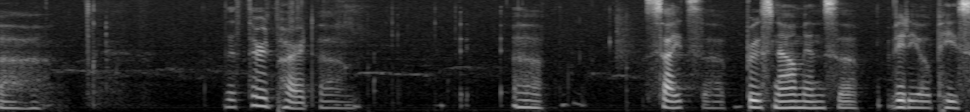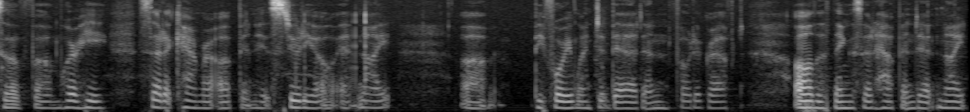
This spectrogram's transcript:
Uh, the third part um, uh, cites uh, Bruce Nauman's uh, video piece of um, where he set a camera up in his studio at night um, before he went to bed and photographed all the things that happened at night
